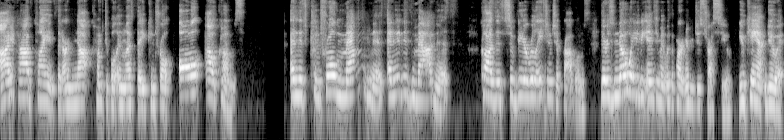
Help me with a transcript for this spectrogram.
I have clients that are not comfortable unless they control all outcomes. And this control madness, and it is madness, causes severe relationship problems. There is no way to be intimate with a partner who distrusts you. You can't do it.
